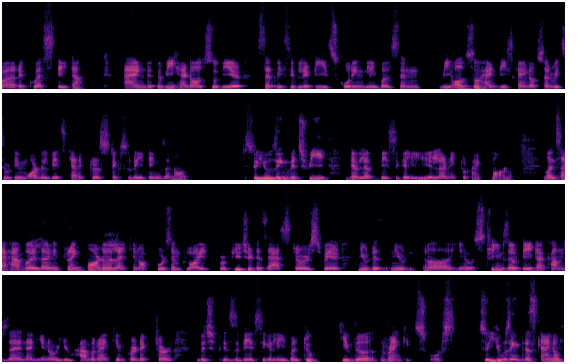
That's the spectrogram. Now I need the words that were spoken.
uh, request data. And we had also their serviceability scoring labels. And we also had these kind of serviceability model-based characteristics ratings and all so using which we develop basically a learning to rank model. Once I have a learning to rank model, I can of course employ it for future disasters where new new uh, you know streams of data comes in, and you know you have a ranking predictor which is basically able to give the ranking scores. So using this kind of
